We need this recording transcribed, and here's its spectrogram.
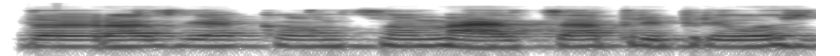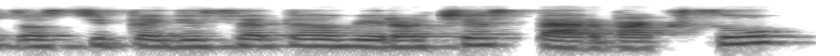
dorazia koncom marca pri príležitosti 50. výročia Starbucksu.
